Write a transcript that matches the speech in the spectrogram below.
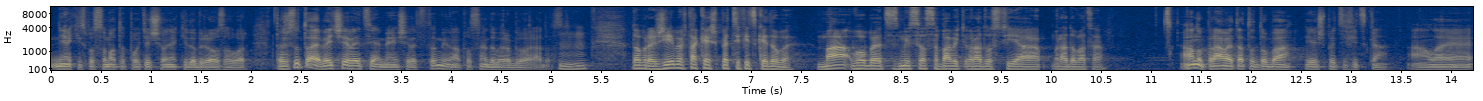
nejakým spôsobom ma to potešilo, nejaký dobrý rozhovor. Takže sú to aj väčšie veci, aj menšie veci. To mi na poslednej dobe robilo radosť. Mm-hmm. Dobre, žijeme v takej špecifickej dobe. Má vôbec zmysel sa baviť o radosti a radovať sa? Áno, práve táto doba je špecifická, ale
